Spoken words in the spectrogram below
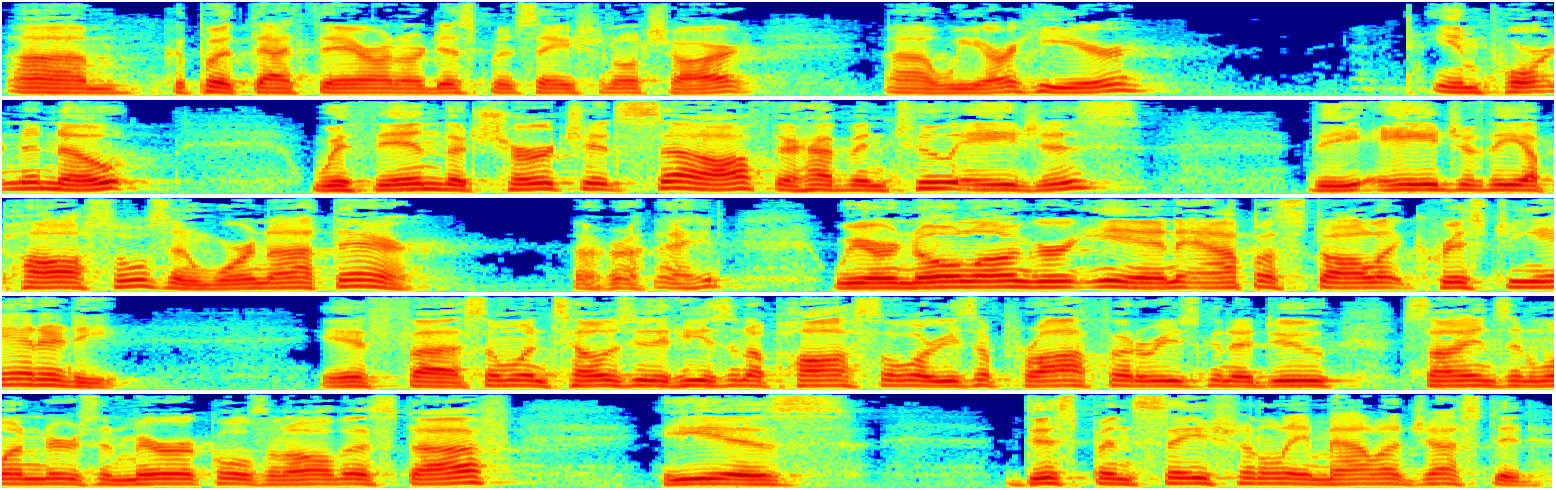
um, could put that there on our dispensational chart. Uh, we are here. Important to note, within the church itself, there have been two ages: the age of the apostles, and we're not there. All right? We are no longer in apostolic Christianity. If uh, someone tells you that he's an apostle or he's a prophet or he's going to do signs and wonders and miracles and all this stuff, he is dispensationally maladjusted.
